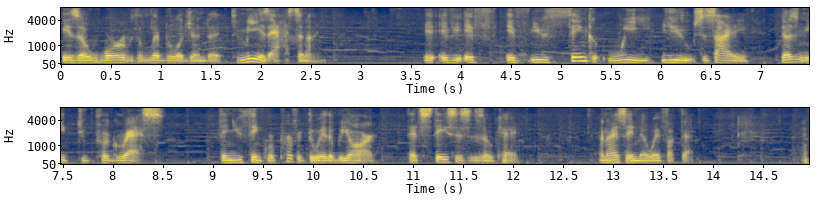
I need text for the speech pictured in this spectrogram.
is a word with a liberal agenda to me is asinine if you, if if you think we you society doesn't need to progress then you think we're perfect the way that we are that stasis is okay. And i say no way fuck that.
